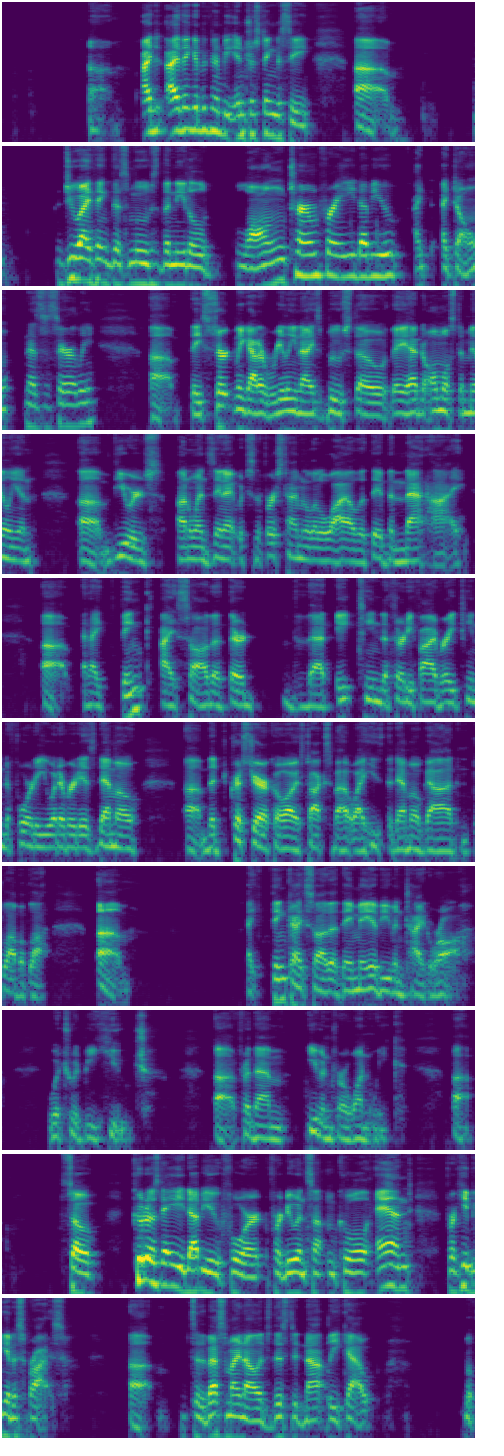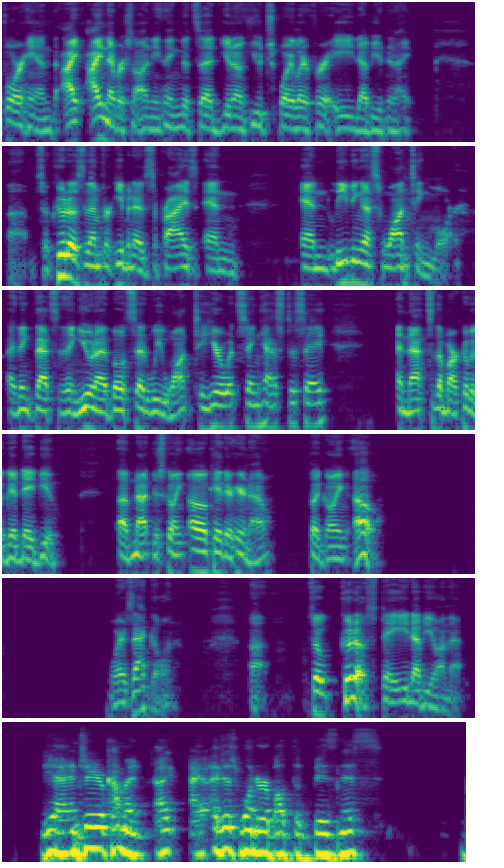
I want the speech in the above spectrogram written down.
Um, I, I think it's going to be interesting to see. Um, do I think this moves the needle long term for AEW? I, I don't necessarily. Uh, they certainly got a really nice boost, though. They had almost a million um, viewers on Wednesday night, which is the first time in a little while that they've been that high. Uh, and I think I saw that they're that 18 to 35 or 18 to 40, whatever it is, demo um, that Chris Jericho always talks about why he's the demo god and blah blah blah. Um, I think I saw that they may have even tied Raw, which would be huge uh, for them, even for one week. Uh, so kudos to AEW for for doing something cool and for keeping it a surprise. Uh, to the best of my knowledge, this did not leak out beforehand. I I never saw anything that said you know huge spoiler for AEW tonight. Um, so kudos to them for keeping it a surprise and and leaving us wanting more. I think that's the thing. You and I both said we want to hear what Sting has to say, and that's the mark of a good debut. Of not just going, oh, okay, they're here now, but going, oh, where's that going? So kudos to AEW on that. Yeah, and to your comment, I, I, I just wonder about the business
